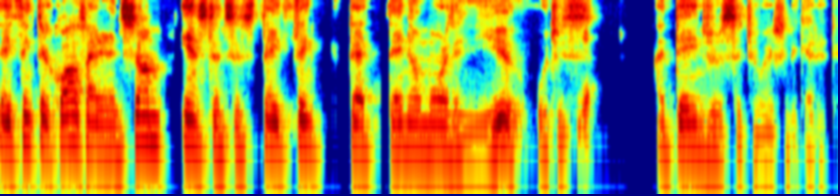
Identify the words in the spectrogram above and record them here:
They think they're qualified, and in some instances, they think that they know more than you, which is yeah. a dangerous situation to get into.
